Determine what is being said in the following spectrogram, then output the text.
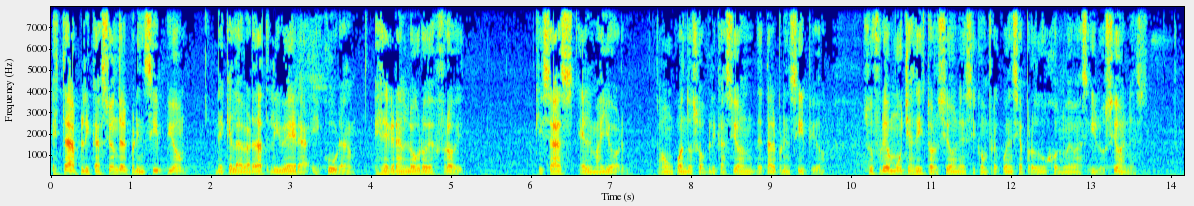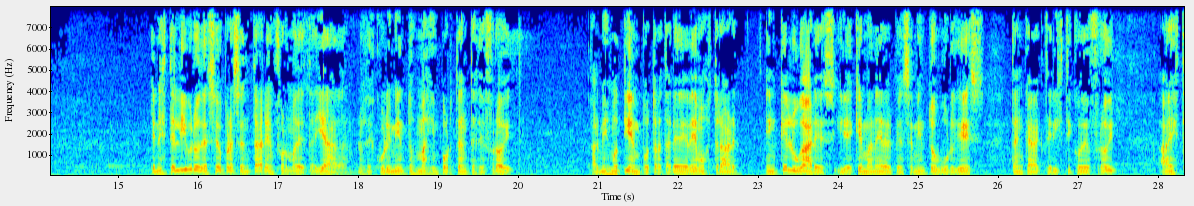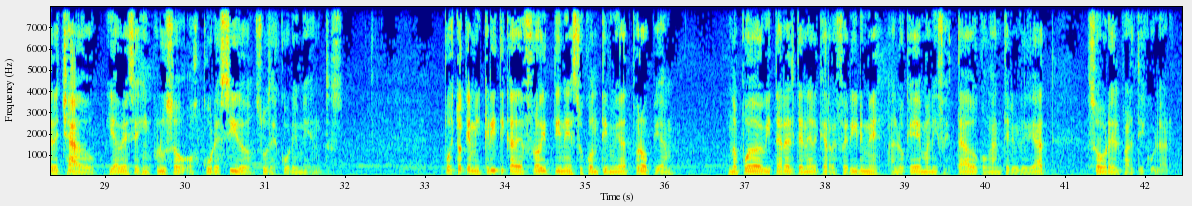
Esta aplicación del principio de que la verdad libera y cura es el gran logro de Freud, quizás el mayor, aun cuando su aplicación de tal principio sufrió muchas distorsiones y con frecuencia produjo nuevas ilusiones, en este libro deseo presentar en forma detallada los descubrimientos más importantes de Freud. Al mismo tiempo trataré de demostrar en qué lugares y de qué manera el pensamiento burgués tan característico de Freud ha estrechado y a veces incluso oscurecido sus descubrimientos. Puesto que mi crítica de Freud tiene su continuidad propia, no puedo evitar el tener que referirme a lo que he manifestado con anterioridad sobre el particular.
